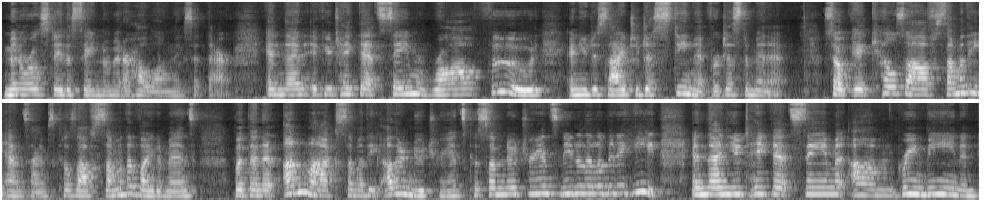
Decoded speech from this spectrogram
Minerals stay the same no matter how long they sit there. And then if you take that same raw food and you decide to just steam it for just a minute. So it kills off some of the enzymes, kills off some of the vitamins, but then it unlocks some of the other nutrients because some nutrients need a little bit of heat. And then you take that same um, green bean and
